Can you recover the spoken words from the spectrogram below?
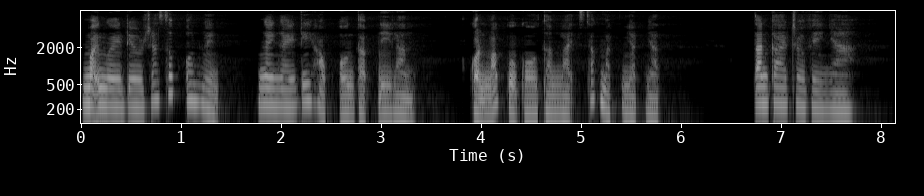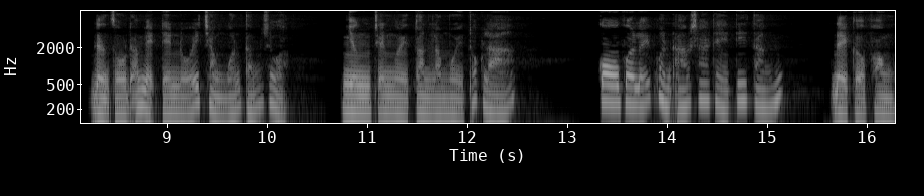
mọi người đều ra sức ôn luyện, ngày ngày đi học ôn tập đi làm. Quần mắt của cô thâm lại sắc mặt nhạt nhạt. Tan ca trở về nhà, đường dâu đã mệt đến nỗi chẳng muốn tắm rửa, nhưng trên người toàn là mùi thuốc lá. Cô vừa lấy quần áo ra để đi tắm, đẩy cửa phòng,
